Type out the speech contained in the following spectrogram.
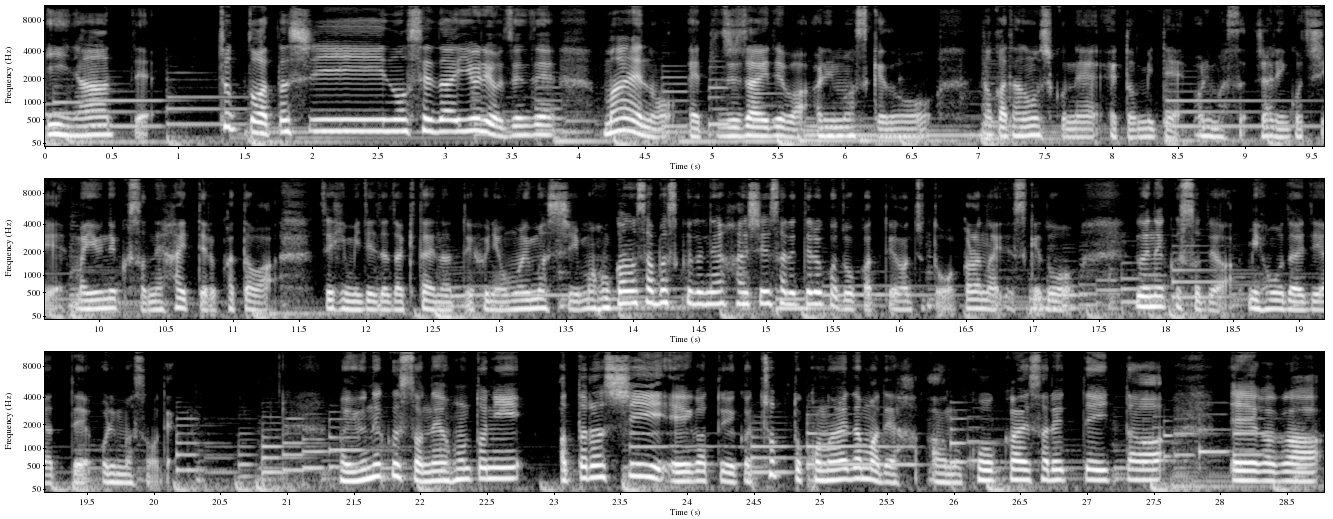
いいなってちょっと私の世代よりは全然前の、えっと、時代ではありますけどなんか楽しくね、えっと、見ております。じゃりんこ知恵、まあ、UNEXT ね入ってる方は是非見ていただきたいなっていうふうに思いますし、まあ、他のサブスクでね配信されてるかどうかっていうのはちょっとわからないですけど UNEXT では見放題でやっておりますので。まあ、UNEXT ね本当に新しい映画というかちょっとこの間まであの公開されていた映画が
